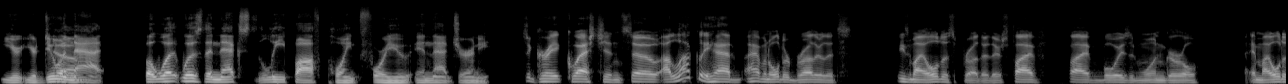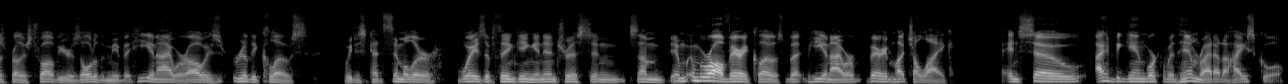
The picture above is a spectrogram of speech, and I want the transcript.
you're you're doing yeah. that. But what was the next leap off point for you in that journey? It's a great question. So I luckily had I have an older brother that's he's my oldest brother. There's five five boys and one girl and my oldest brother's 12 years older than me, but he and I were always really close. We just had similar ways of thinking and interests and some, and we're all very close, but he and I were very much alike. And so I began working with him right out of high school.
